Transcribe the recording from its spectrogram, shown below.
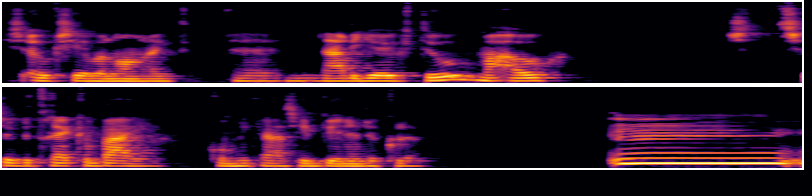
Is ook zeer belangrijk uh, naar de jeugd toe, maar ook ze betrekken bij communicatie binnen de club. Mm,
